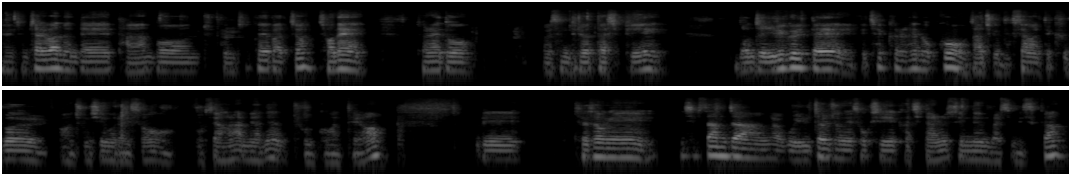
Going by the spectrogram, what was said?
시간이 좀 짧았는데 다 한번 조금 체크해봤죠? 전에 전에도 말씀드렸다시피 먼저 읽을 때 이렇게 체크를 해놓고 나중에 묵상할 때 그걸 어, 중심으로 해서 묵상을 하면은 좋을 것 같아요. 우리 재성이 13장하고 1절 중에서 혹시 같이 나눌 수 있는 말씀 있을까?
